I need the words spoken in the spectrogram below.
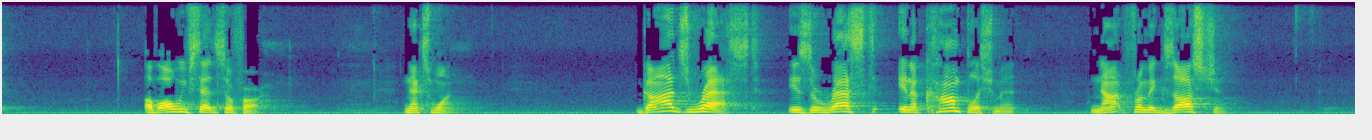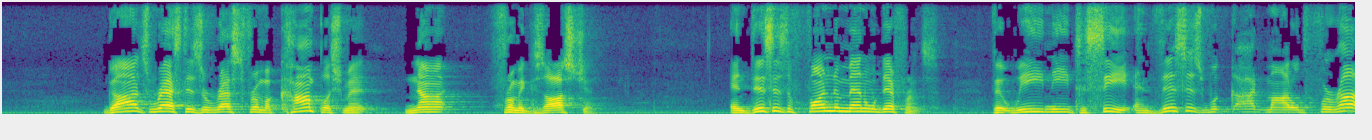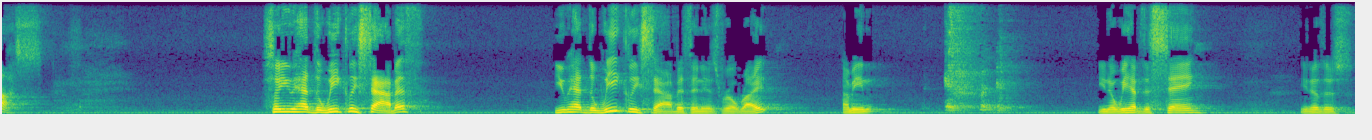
Of all we've said so far, next one. God's rest is a rest in accomplishment, not from exhaustion. God's rest is a rest from accomplishment, not from exhaustion. And this is a fundamental difference that we need to see. And this is what God modeled for us. So you had the weekly Sabbath. You had the weekly Sabbath in Israel, right? I mean, you know, we have this saying, you know, there's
